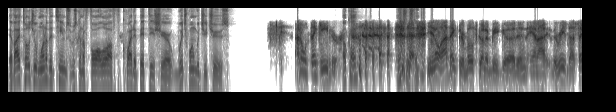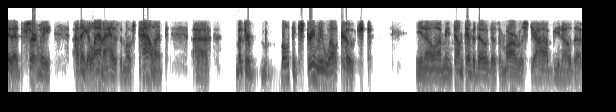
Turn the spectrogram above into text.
If I told you one of the teams was going to fall off quite a bit this year, which one would you choose? I don't think either. Okay. Interesting. you know, I think they're both going to be good, and and I the reason I say that certainly I think Atlanta has the most talent, uh, but they're both extremely well coached. You know, I mean, Tom Thibodeau does a marvelous job. You know, the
